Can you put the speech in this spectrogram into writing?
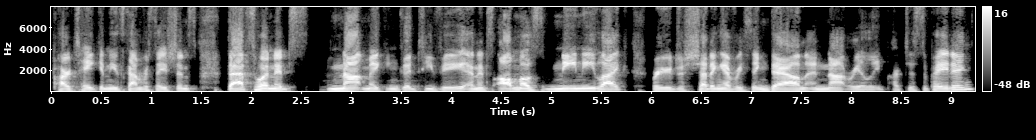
partake in these conversations, that's when it's not making good TV. And it's almost Nene like, where you're just shutting everything down and not really participating.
